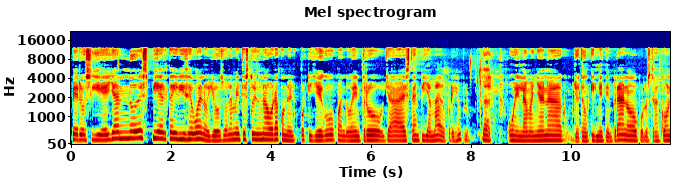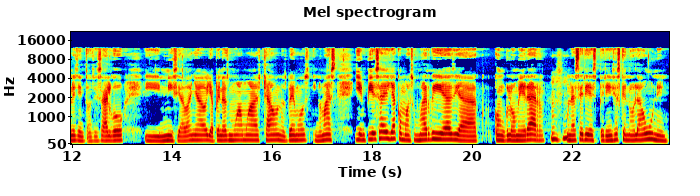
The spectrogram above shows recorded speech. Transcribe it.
Pero si ella no despierta y dice, bueno, yo solamente estoy una hora con él porque llego cuando entro ya está en pijamado, por ejemplo, Claro. o en la mañana yo tengo que irme temprano por los trancones y entonces salgo y ni se ha bañado y apenas mua, mua, chao, nos vemos y no más. Y empieza ella como a sumar días y a conglomerar una serie de experiencias que no la unen.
